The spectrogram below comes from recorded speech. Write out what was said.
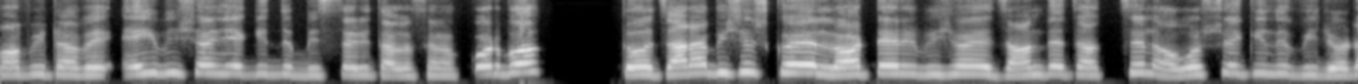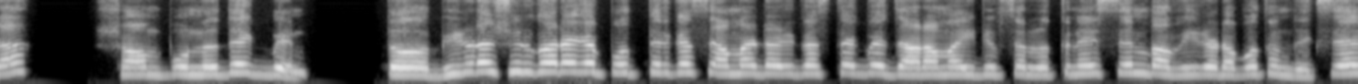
প্রফিট হবে এই বিষয় নিয়ে কিন্তু বিস্তারিত আলোচনা করব। তো যারা বিশেষ করে লটের বিষয়ে জানতে চাচ্ছেন, অবশ্যই কিন্তু ভিডিওটা সম্পূর্ণ দেখবেন। তো ভিডিওটা শুরু করার আগে প্রত্যেকের কাছে আমার একটা রিকোয়েস্ট থাকবে, যারা আমার ইউটিউব চ্যানেল নতুন এসেছেন বা ভিডিওটা প্রথম দেখছেন,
